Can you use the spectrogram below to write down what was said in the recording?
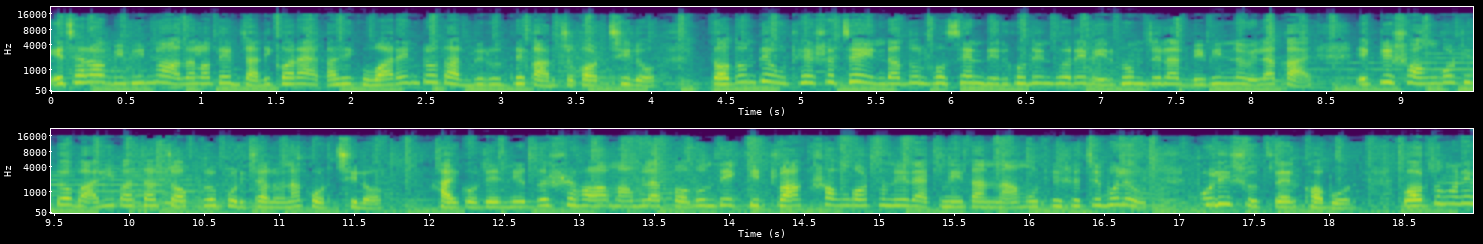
এছাড়াও বিভিন্ন আদালতের জারি করা একাধিক ওয়ারেন্টও তার বিরুদ্ধে কার্যকর ছিল। তদন্তে উঠে এসেছে ইমদাদুল হোসেন দীর্ঘদিন ধরে বীরভূম জেলার বিভিন্ন এলাকায় একটি সংগঠিত বালি পাচার চক্র পরিচালনা করছিল। হাইকোর্টের নির্দেশে হওয়া মামলার তদন্তে একটি ট্রাক সংগঠনের এক নেতার নাম উঠে এসেছে বলেও পুলিশ সূত্রের খবর। বর্তমানে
